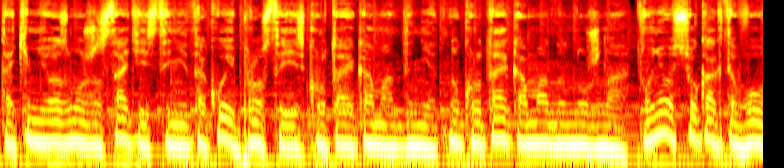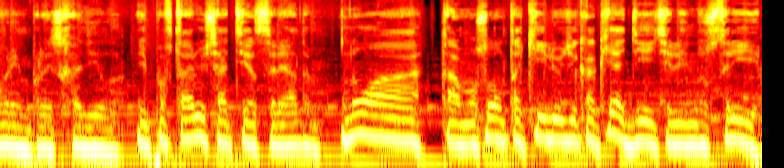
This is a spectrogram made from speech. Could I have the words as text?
Таким невозможно стать, если ты не такой, и просто есть крутая команда. Нет, ну крутая команда нужна. У него все как-то вовремя происходило. И повторюсь, отец рядом. Ну а там, условно, такие люди, как я, деятели индустрии,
